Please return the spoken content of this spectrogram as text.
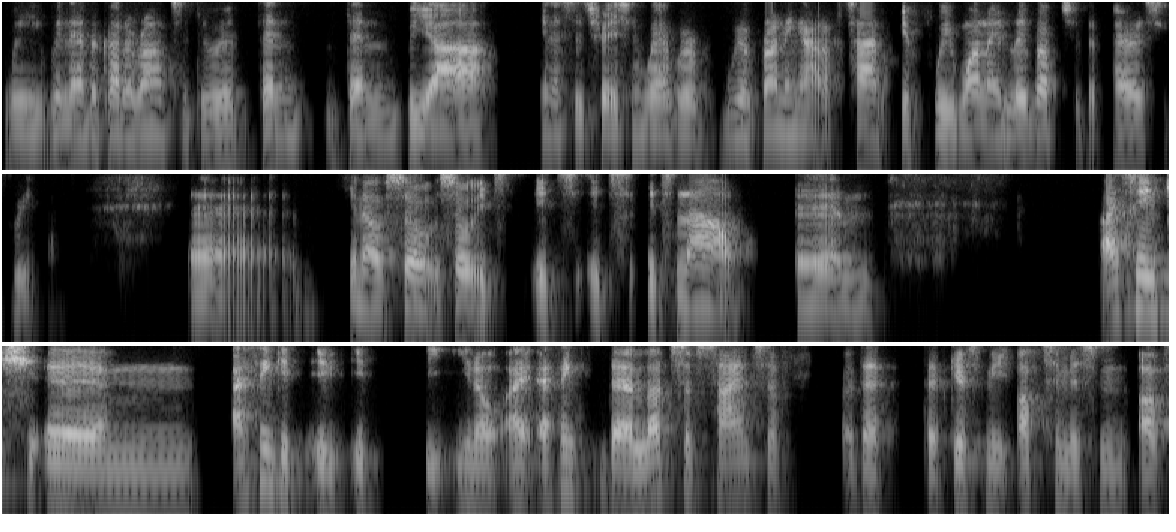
we we never got around to do it, then then we are in a situation where we're we're running out of time if we want to live up to the Paris Agreement. Uh, you know, so so it's it's it's it's now. Um, I think um, I think it, it, it you know I, I think there are lots of signs of that that gives me optimism of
